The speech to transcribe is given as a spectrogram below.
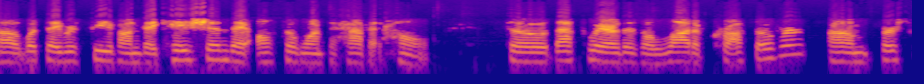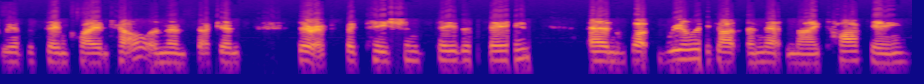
uh, what they receive on vacation, they also want to have at home. So that's where there's a lot of crossover. Um, first, we have the same clientele, and then second, their expectations stay the same. And what really got Annette and I talking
